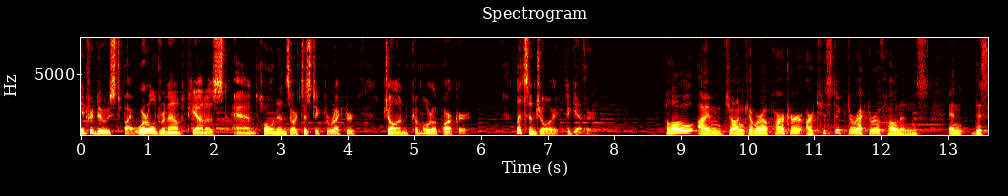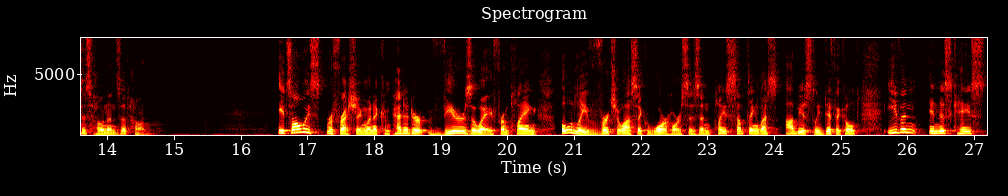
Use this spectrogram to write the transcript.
introduced by world renowned pianist and Honens artistic director, Jon Kimura Parker. Let's enjoy together. Hello, I'm Jon Kimura Parker, artistic director of Honens, and this is Honens at Home. It's always refreshing when a competitor veers away from playing only virtuosic warhorses and plays something less obviously difficult, even in this case,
